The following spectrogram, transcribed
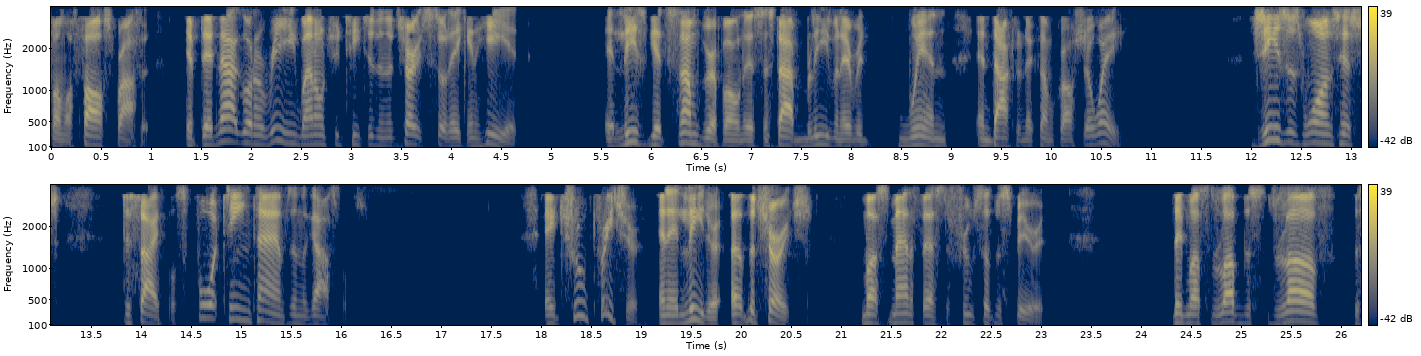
from a false prophet. If they're not going to read, why don't you teach it in the church so they can hear it? At least get some grip on this and stop believing every wind and doctrine that come across your way. Jesus warns his disciples 14 times in the Gospels. A true preacher and a leader of the church must manifest the fruits of the Spirit. They must love the, love the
